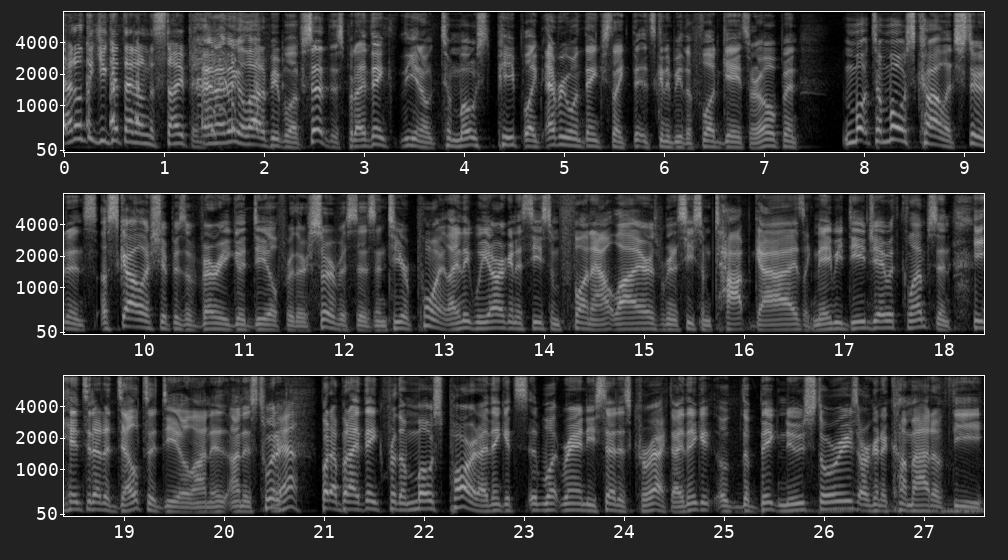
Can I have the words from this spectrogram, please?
I don't think you get that on the stipend. And I think a lot of people have said this, but I think you know, to most people, like everyone thinks like it's going to be the floodgates are open. Mo- to most college students, a scholarship is a very good deal for their services. And to your point, I think we are going to see some fun outliers. We're going to see some top guys, like maybe DJ with Clemson. He hinted at a Delta deal on his on his Twitter. Yeah. But but I think for the most part, I think it's what Randy said is correct. I think it, the big news stories are going to come out of the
